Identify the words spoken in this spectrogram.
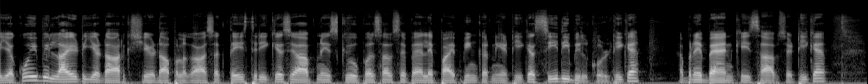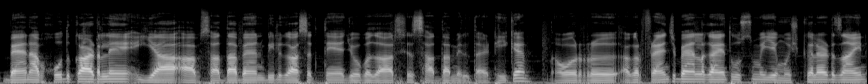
या कोई भी लाइट या डार्क शेड आप लगा सकते हैं। इस तरीके से आपने इसके ऊपर सबसे पहले पाइपिंग करनी है, ठीक है? सीधी बिल्कुल, ठीक है? अपने बैन के हिसाब से, ठीक है? बैन आप ख़ुद काट लें या आप सादा बैन भी लगा सकते हैं, जो बाज़ार से सादा मिलता है, ठीक है? और अगर फ्रेंच बैन लगाएँ तो उसमें ये मुश्किल है डिज़ाइन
